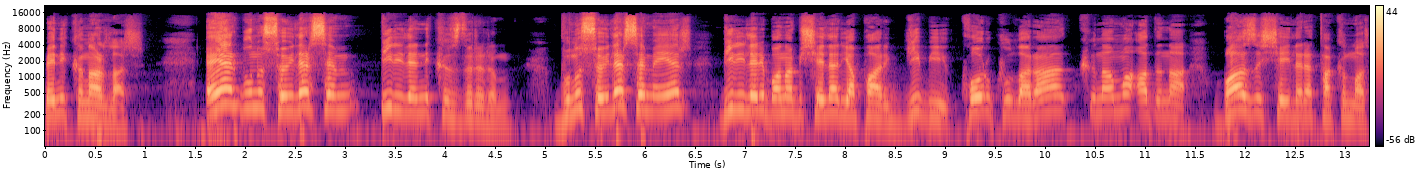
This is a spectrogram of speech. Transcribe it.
beni kınarlar. Eğer bunu söylersem birilerini kızdırırım. Bunu söylersem eğer birileri bana bir şeyler yapar gibi korkulara kınama adına bazı şeylere takılmaz.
